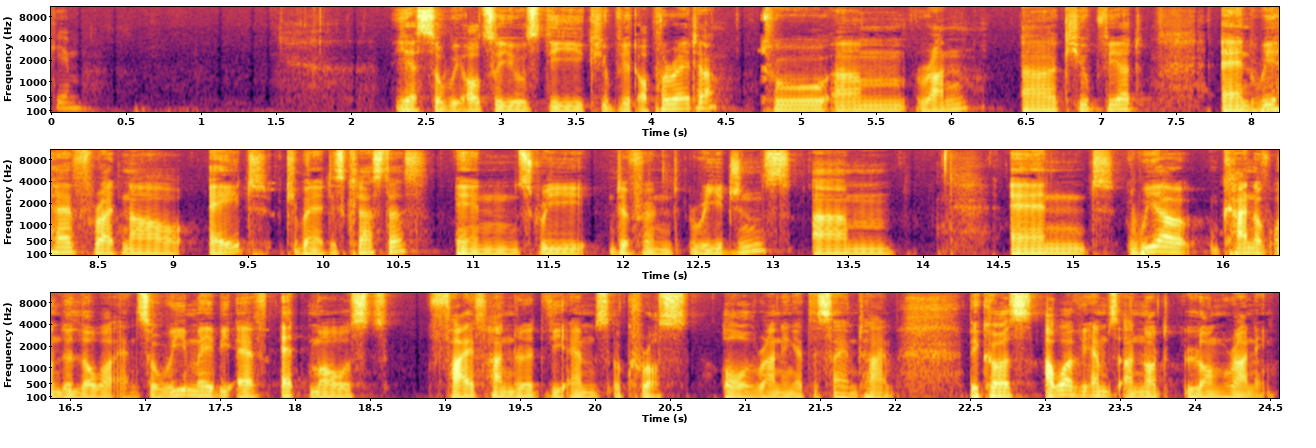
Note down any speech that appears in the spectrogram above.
Kim. Yes, so we also use the KubeVirt operator to um, run uh, KubeVirt. And we have right now eight Kubernetes clusters in three different regions. Um, and we are kind of on the lower end. So we maybe have at most 500 VMs across all running at the same time because our VMs are not long running,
